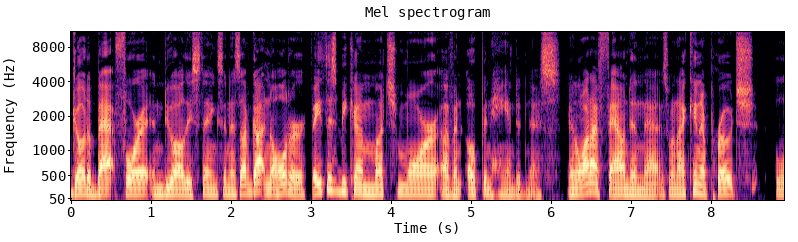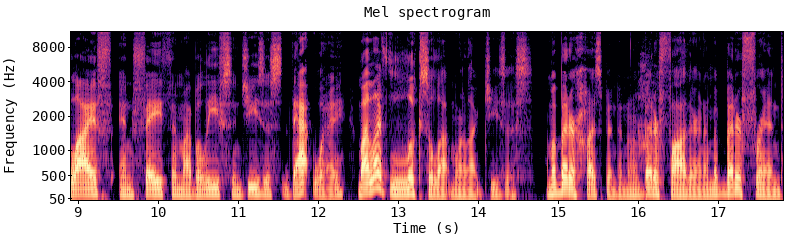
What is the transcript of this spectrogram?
go to bat for it and do all these things. And as I've gotten older, faith has become much more of an open handedness. And what I've found in that is when I can approach life and faith and my beliefs in Jesus that way, my life looks a lot more like Jesus. I'm a better husband and I'm a better father and I'm a better friend.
